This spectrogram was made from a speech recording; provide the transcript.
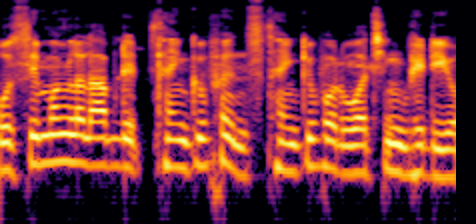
পশ্চিমবাংলার update. Thank you friends thank you for watching video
